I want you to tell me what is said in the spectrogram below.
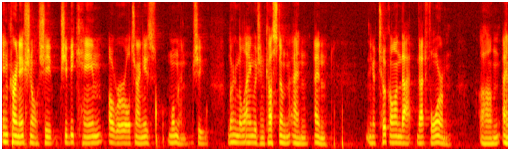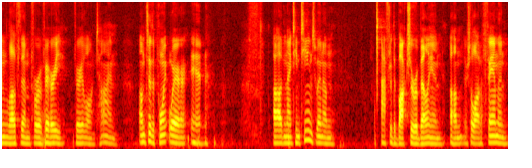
incarnational. She, she became a rural Chinese woman. She learned the language and custom and, and you know, took on that, that form um, and loved them for a very, very long time. Um, to the point where in uh, the 19 teens, when um, after the Boxer Rebellion, um, there's a lot of famine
